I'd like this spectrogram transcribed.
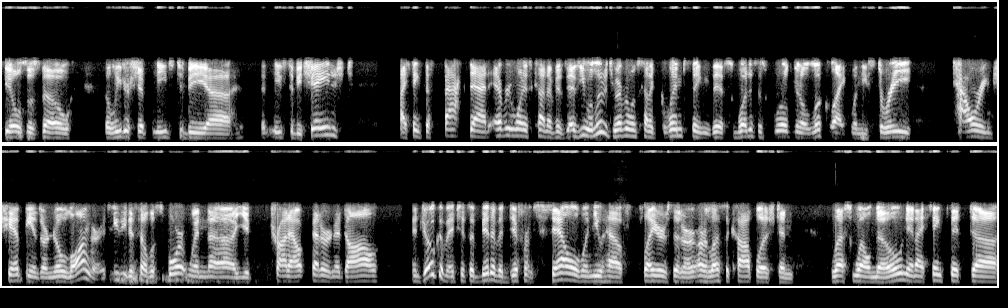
feels as though the leadership needs to be uh, it needs to be changed. I think the fact that everyone is kind of, as, as you alluded to, everyone's kind of glimpsing this. What is this world going to look like when these three towering champions are no longer? It's easy to sell the sport when uh, you trot out Federer, Nadal, and Djokovic. It's a bit of a different sell when you have players that are, are less accomplished and less well known. And I think that. Uh,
